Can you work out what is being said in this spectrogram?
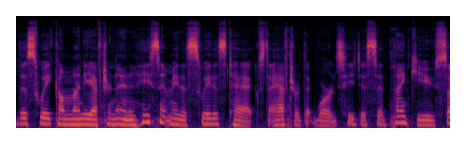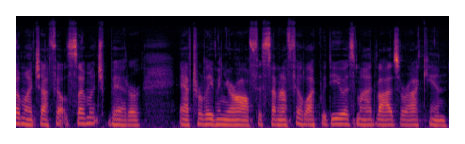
this week on Monday afternoon, and he sent me the sweetest text after the words. He just said, Thank you so much. I felt so much better after leaving your office, and I feel like with you as my advisor, I can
